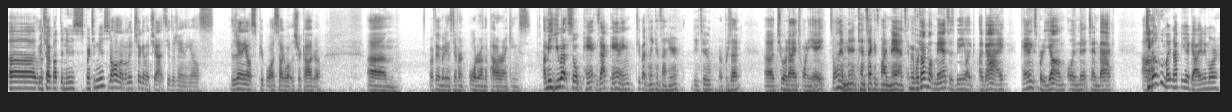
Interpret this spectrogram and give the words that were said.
Uh, me let's check- talk about the news, sprinting news. No, hold on. Let me check in the chat see if there's anything else. If there's anything else people want to talk about with Chicago, um, or if anybody has different order on the power rankings. I mean, you got so Pan, Zach Panning. Too bad Lincoln's not here. D two represent. Uh, 209.28. It's only a minute and 10 seconds behind Mantz. I mean, if we're talking about Mantz as being like a guy, Panning's pretty young, only a minute 10 back. Do you know who might not be a guy anymore?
